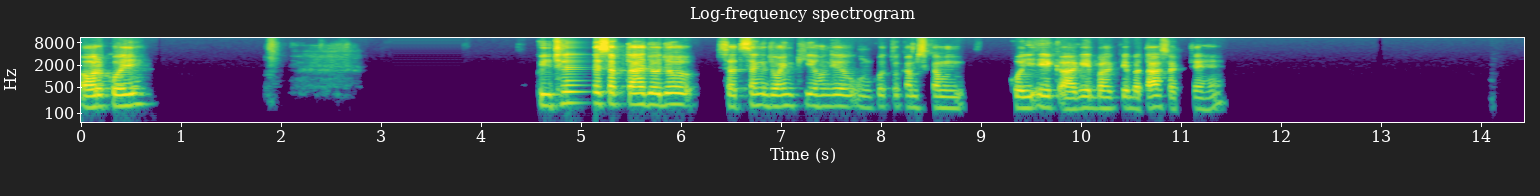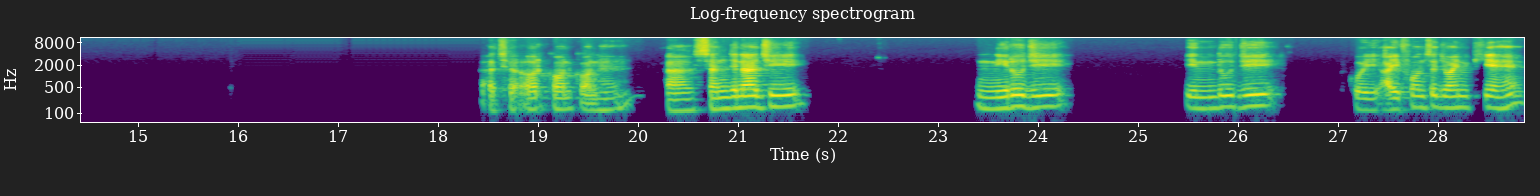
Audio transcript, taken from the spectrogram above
और कोई? पिछले सप्ताह जो जो सत्संग ज्वाइन किए होंगे, उनको तो कम से कम कोई एक आगे बढ़ के बता सकते हैं। अच्छा और कौन कौन है? अ, संजना जी नीरू जी इंदू जी कोई आईफोन से ज्वाइन किए हैं?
